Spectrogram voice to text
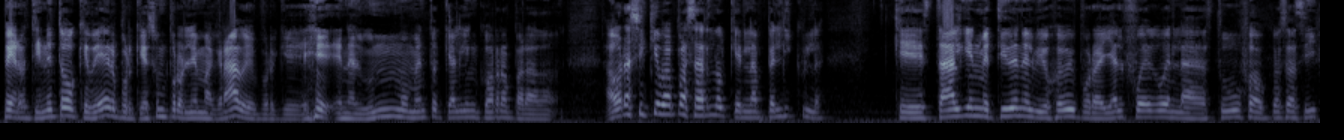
Pero tiene todo que ver porque es un problema grave, porque en algún momento que alguien corra para... Ahora sí que va a pasar lo que en la película, que está alguien metido en el videojuego y por allá el fuego en la estufa o cosas así.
